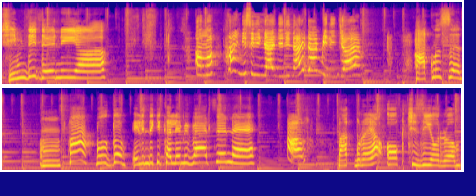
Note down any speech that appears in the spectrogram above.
Şimdi dönüyor. Ama hangisinin geldiğini nereden bileceğim? Haklısın. Hmm, ha buldum. Elindeki kalemi versene. Al. Bak buraya ok çiziyorum.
